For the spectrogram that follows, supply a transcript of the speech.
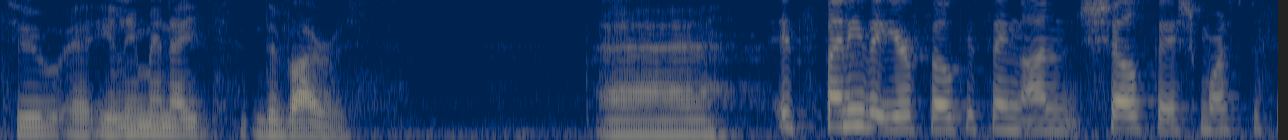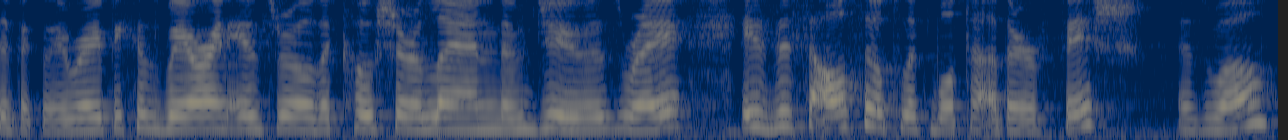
to uh, eliminate the virus. Uh, it's funny that you're focusing on shellfish more specifically, right? Because we are in Israel, the kosher land of Jews, right? Is this also applicable to other fish as well?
